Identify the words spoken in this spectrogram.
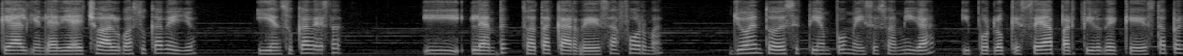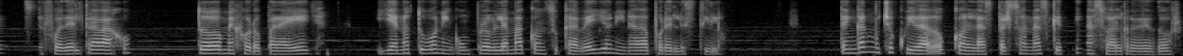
que alguien le había hecho algo a su cabello y en su cabeza, y la empezó a atacar de esa forma, yo en todo ese tiempo me hice su amiga y por lo que sé a partir de que esta persona se fue del trabajo, todo mejoró para ella y ya no tuvo ningún problema con su cabello ni nada por el estilo. Tengan mucho cuidado con las personas que tienen a su alrededor.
